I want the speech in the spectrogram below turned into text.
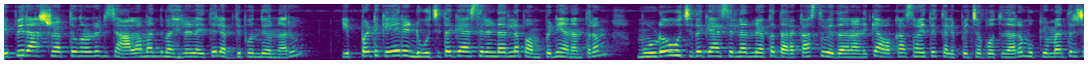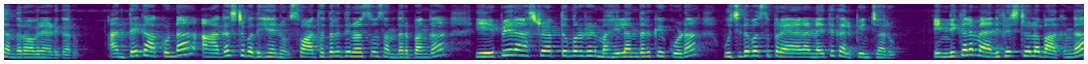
ఏపీ రాష్ట్ర వ్యాప్తంగా ఉన్నటువంటి చాలామంది మహిళలు అయితే లబ్ధి పొంది ఉన్నారు. ఇప్పటికే రెండు ఉచిత గ్యాస్ సిలిండర్ల పంపిణీ అనంతరం మూడో ఉచిత గ్యాస్ సిలిండర్ల యొక్క దరఖాస్తు విధానానికి అవకాశం అయితే కల్పించబోతున్నారు ముఖ్యమంత్రి చంద్రబాబు నాయుడు గారు. అంతేకాకుండా ఆగస్టు పదిహేను స్వాతంత్ర దినోత్సవం సందర్భంగా ఏపీ రాష్ట్ర వ్యాప్తంగా ఉన్న మహిళలందరికీ కూడా ఉచిత బస్సు ప్రయాణాన్ని అయితే కల్పించారు. ఎన్నికల మేనిఫెస్టోలో భాగంగా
